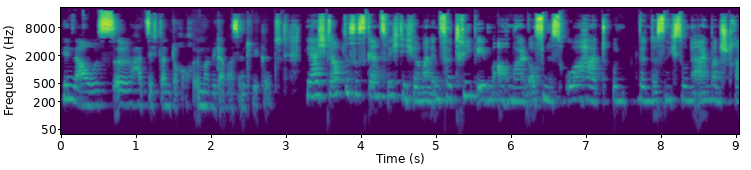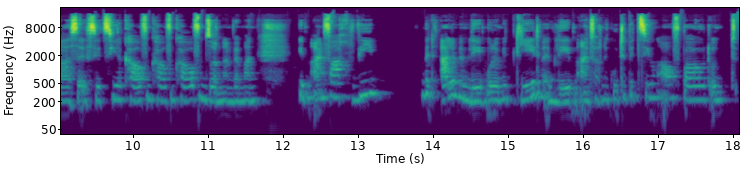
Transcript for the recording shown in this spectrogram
hinaus äh, hat sich dann doch auch immer wieder was entwickelt. Ja, ich glaube, das ist ganz wichtig, wenn man im Vertrieb eben auch mal ein offenes Ohr hat und wenn das nicht so eine Einbahnstraße ist, jetzt hier kaufen, kaufen, kaufen, sondern wenn man eben einfach wie mit allem im Leben oder mit jedem im Leben einfach eine gute Beziehung aufbaut und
